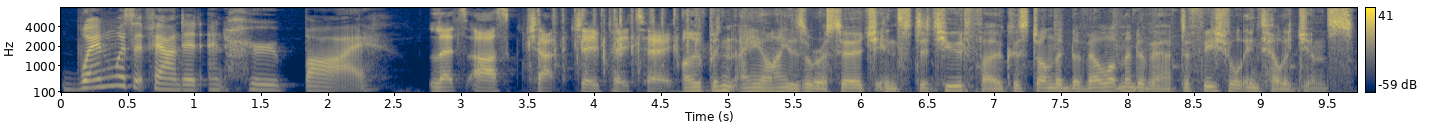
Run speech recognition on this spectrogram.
When was it founded and who by? Let's ask ChatGPT. OpenAI is a research institute focused on the development of artificial intelligence.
